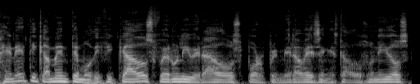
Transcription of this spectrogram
genéticamente modificados fueron liberados por primera vez en Estados Unidos,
